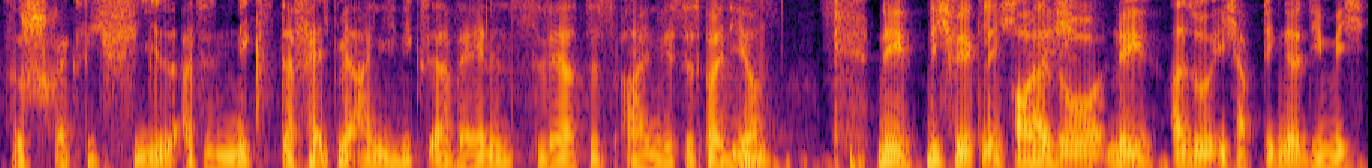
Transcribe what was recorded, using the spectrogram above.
so schrecklich viel, also nix, da fällt mir eigentlich nichts Erwähnenswertes ein. Wie ist es bei mhm. dir? Nee, nicht wirklich. Auch also, nicht. nee, also ich habe Dinge, die mich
